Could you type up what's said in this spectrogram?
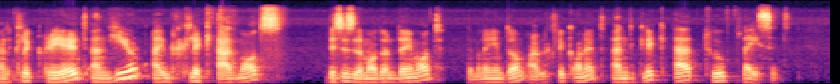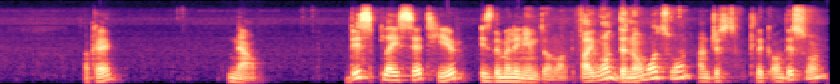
I'll click create and here I will click add mods. This is the modern day mod, the Millennium Dawn. I will click on it and click add to playset. Okay. Now, this playset here is the Millennium Dawn one. If I want the no mods one, I'll just click on this one.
